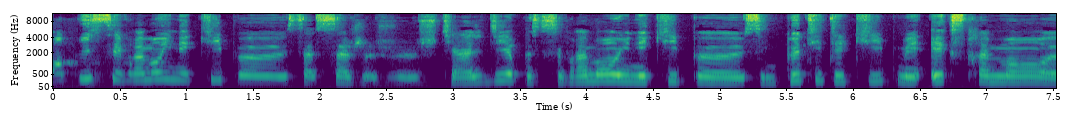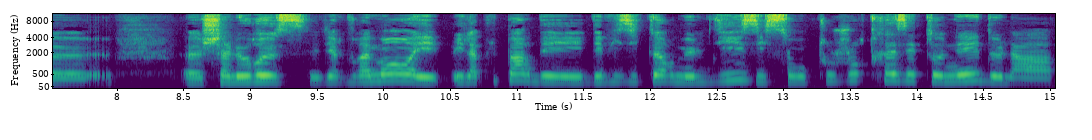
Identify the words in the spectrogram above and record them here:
en plus, c'est vraiment une équipe, euh, ça, ça je, je, tiens à le dire, parce que c'est vraiment une équipe, euh, c'est une petite équipe, mais extrêmement euh, chaleureuse. C'est-à-dire vraiment, et, et, la plupart des, des, visiteurs me le disent, ils sont toujours très étonnés de la,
